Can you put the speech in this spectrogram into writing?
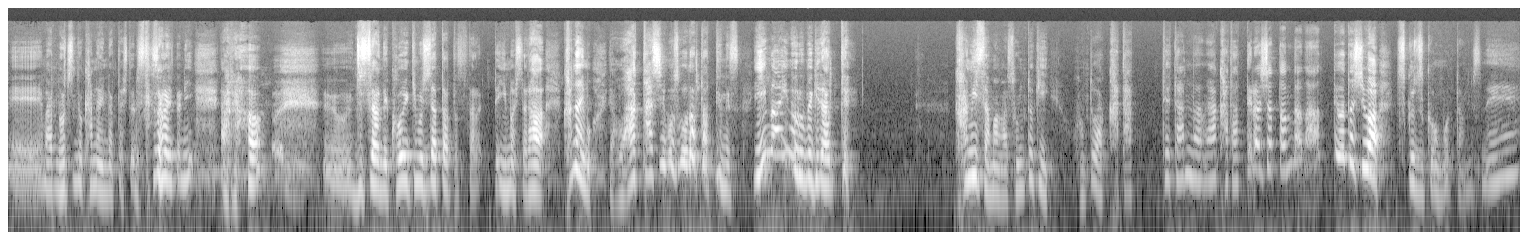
えーまあ、後の家内になった人ですけどその人にあの実はねこういう気持ちだったって言いましたら家内も「いや私もそうだった」って言うんです。今祈るべきだって。神様がその時本当は語ってたんだな語ってらっしゃったんだなって私はつくづく思ったんですね。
